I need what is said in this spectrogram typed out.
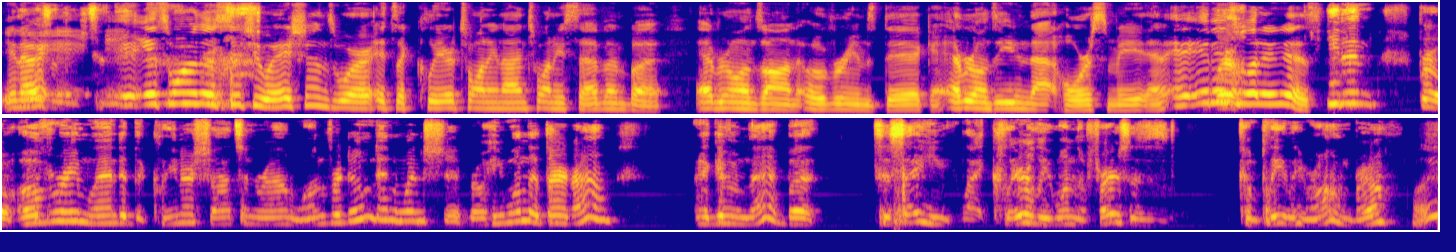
you know, it's one of those situations where it's a clear 29 27, but everyone's on Overeem's dick and everyone's eating that horse meat, and it, it bro, what it is. He didn't, bro. Overeem landed the cleaner shots in round one. Werdum didn't win shit, bro. He won the third round. I give him that, but to say he like clearly won the first is completely wrong, bro. Well,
